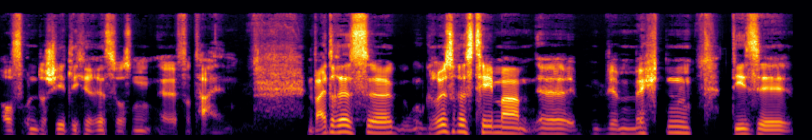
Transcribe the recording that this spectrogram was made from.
auf unterschiedliche Ressourcen äh, verteilen. Ein weiteres äh, größeres Thema, äh, wir möchten diese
